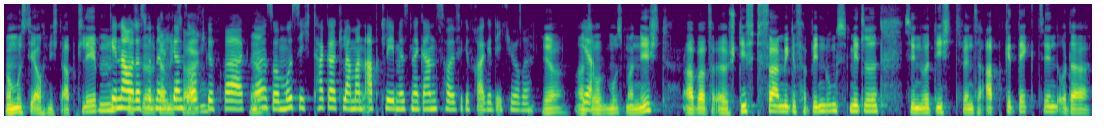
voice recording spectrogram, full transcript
Man muss die auch nicht abkleben. Genau, das wird nämlich ganz sagen. oft gefragt. Ne? Ja. So, muss ich Tackerklammern abkleben, ist eine ganz häufige Frage, die ich höre. Ja, also ja. muss man nicht, aber äh, stiftförmige Verbindungsmittel sind nur dicht, wenn sie abgedeckt sind oder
